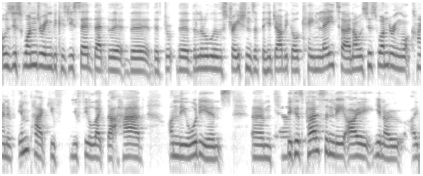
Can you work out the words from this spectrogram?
I was just wondering because you said that the the the the, the little illustrations of the hijabi girl came later and I was just wondering what kind of impact you you feel like that had on the audience um, yeah. because personally I, you know, I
